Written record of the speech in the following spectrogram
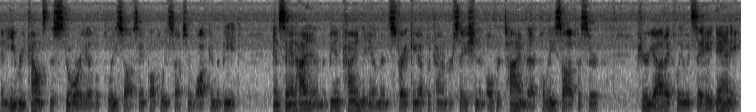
And he recounts this story of a police officer, St. Paul police officer, walking the beat. and saying hi to him and being kind to him and striking up a conversation. And over time, that police officer periodically would say, Hey, Danny,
